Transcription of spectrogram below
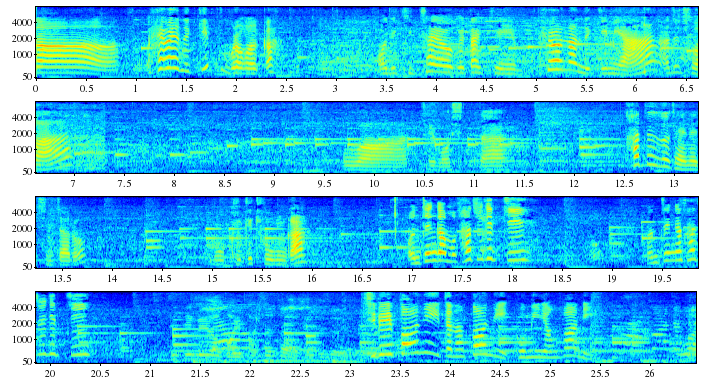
진짜 해외 느낌? 뭐라고 할까? 어디 기차역을 딱 이렇게 표현한 느낌이야. 아주 좋아. 우와 되게 멋있다. 카드도 되네 진짜로. 뭐 그렇게 좋은가? 언젠가 뭐 사주겠지? 언젠가 사주겠지? 제주도면 거의 갔었잖아 제주도에 집에 뻔히 있잖아 뻔히 고민형 뻔히 우와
